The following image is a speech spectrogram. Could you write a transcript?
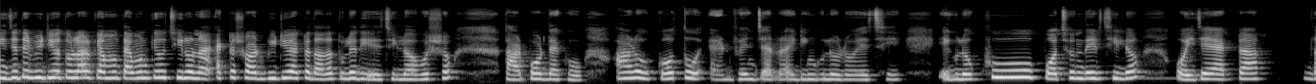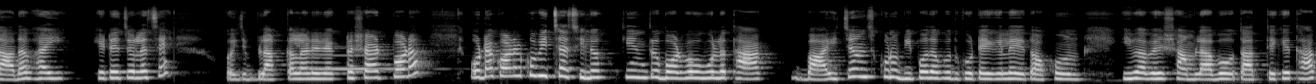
নিজেদের ভিডিও তোলার কেমন তেমন কেউ ছিল না। একটা শর্ট ভিডিও একটা দাদা তুলে দিয়েছিল অবশ্য। তারপর দেখো আরও কত অ্যাডভেঞ্চার রাইডিংগুলো রয়েছে। এগুলো খুব পছন্দের ছিল। ওই যে একটা দাদা ভাই হেঁটে চলেছে, ওই যে ব্ল্যাক কালারের একটা শার্ট পরা। ওটা করার খুব ইচ্ছা ছিল, কিন্তু বড়বাবু বলল, থাক বাই চান্স কোনো বিপদ আপদ ঘটে গেলে তখন কীভাবে সামলাবো, তার থেকে থাক,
